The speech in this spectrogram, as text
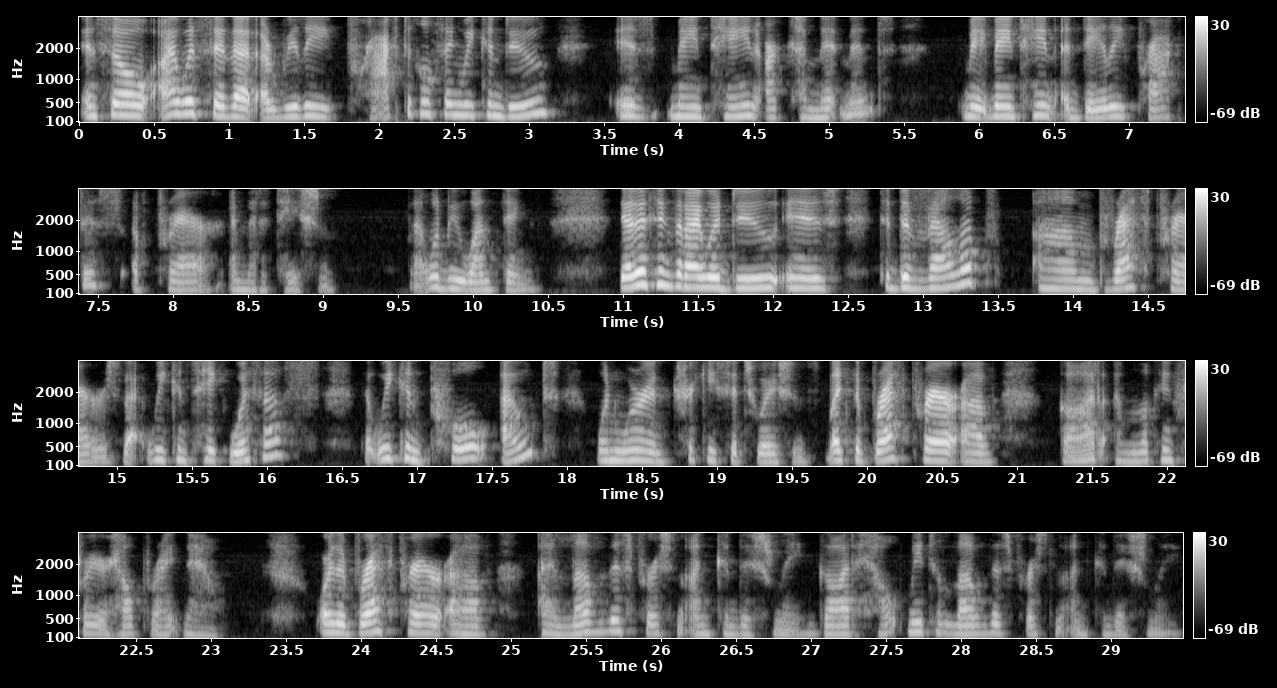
And so I would say that a really practical thing we can do is maintain our commitment maintain a daily practice of prayer and meditation. That would be one thing. The other thing that I would do is to develop um, breath prayers that we can take with us, that we can pull out when we're in tricky situations, like the breath prayer of, God, I'm looking for your help right now. Or the breath prayer of, I love this person unconditionally. God, help me to love this person unconditionally.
